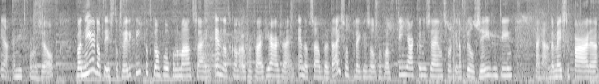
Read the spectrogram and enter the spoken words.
ja, en niet voor mezelf. Wanneer dat is, dat weet ik niet. Dat kan volgende maand zijn en dat kan over vijf jaar zijn. En dat zou bij wijze van spreken zelfs nog over tien jaar kunnen zijn, want het wordt in april 17. Nou ja, de meeste paarden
